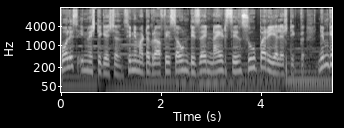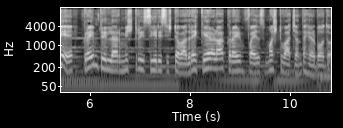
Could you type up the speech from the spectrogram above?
police investigation, cinematography, sound design, night scene super realistic. ನಿಮಗೆ ಕ್ರೈಮ್ ಥ್ರಿಲ್ಲರ್, ಮಿಸ್ಟ್ರಿ ಸೀರೀಸ್ ಇಷ್ಟವಾದರೆ Kerala crime files must watch ಅಂತ ಹೇಳ್ಬೋದು.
